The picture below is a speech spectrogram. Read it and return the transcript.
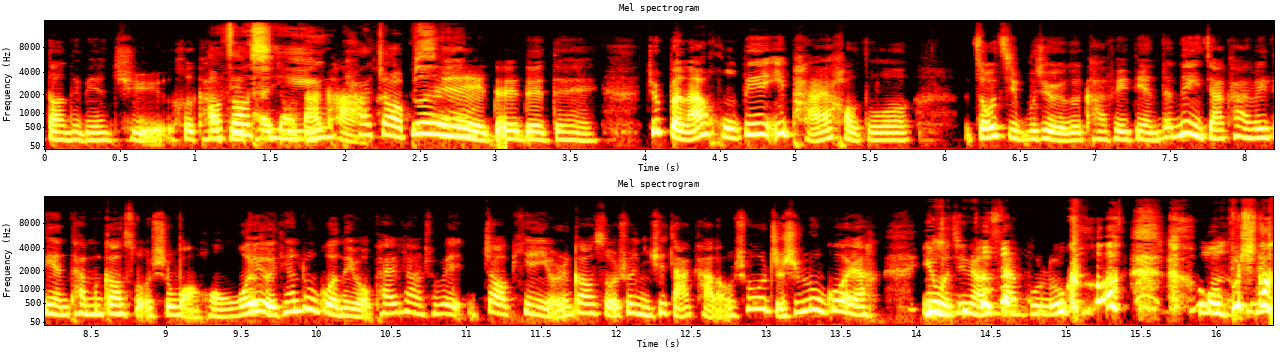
到那边去喝咖啡、哦拍照、打卡拍。照对片。对对对，就本来湖边一排好多，走几步就有一个咖啡店，但那家咖啡店他们告诉我是网红。我有一天路过呢，有拍上照片照片，有人告诉我说你去打卡了，我说我只是路过呀，因为我经常散步路过，我不知道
